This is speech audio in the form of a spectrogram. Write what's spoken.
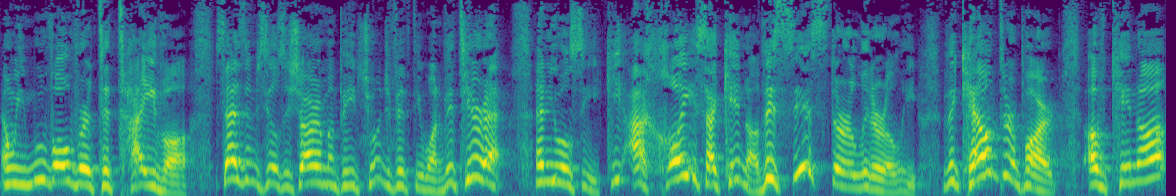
and we move over to taiva. Says in Mesillas Yesharim on page 251, Vitira, and you will see, ki achois hakina, the sister, literally, the counterpart of kina,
